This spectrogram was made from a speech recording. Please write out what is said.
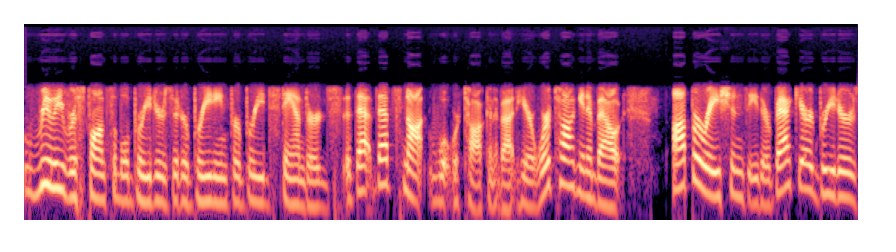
really responsible breeders that are breeding for breed standards. That that's not what we're talking about here. We're talking about operations, either backyard breeders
